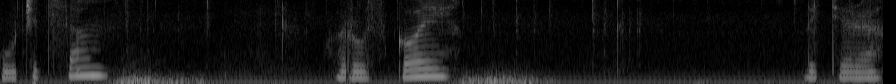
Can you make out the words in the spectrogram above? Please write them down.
учатся русской litera.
